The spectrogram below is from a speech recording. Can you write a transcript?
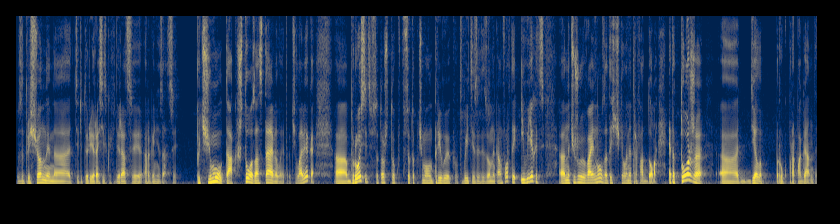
запрещенной на территории Российской Федерации организации. Почему так? Что заставило этого человека э, бросить все то, что, все то, к чему он привык, вот, выйти из этой зоны комфорта и уехать э, на чужую войну за тысячи километров от дома? Это тоже э, дело рук пропаганды.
